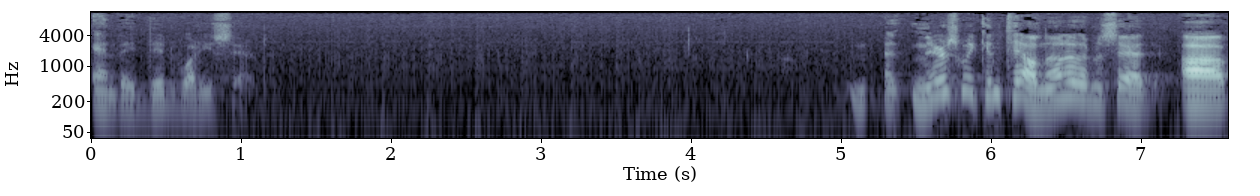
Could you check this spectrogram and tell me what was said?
And they did what he said. Near as we can tell, none of them said, uh,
